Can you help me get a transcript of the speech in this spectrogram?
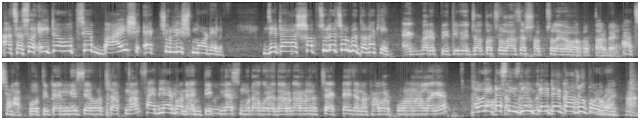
আচ্ছা সো এইটা হচ্ছে বাইশ একচল্লিশ মডেল যেটা সব চুলে চলবে তো নাকি? একবারে পৃথিবীর যত চুলা আছে সব ব্যবহার করতে পারবেন। আচ্ছা। আর প্রতিটার নিচে হচ্ছে আপনার layer মানে bottom। থিকনেস মোটা করে দেওয়ার কারণ হচ্ছে একটাই যেন খাবার পুরানা লাগে। এবং এটা জিনিসটা কাজও করবে। হ্যাঁ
